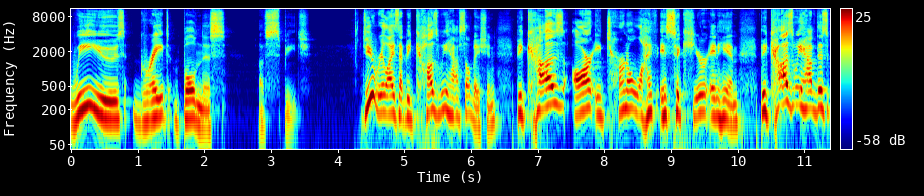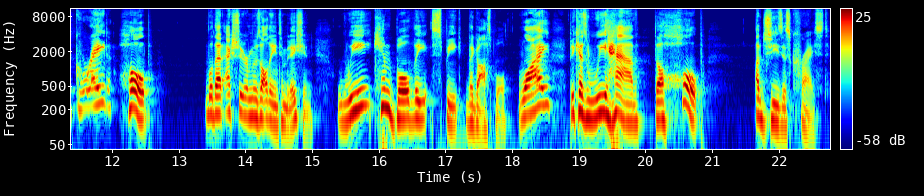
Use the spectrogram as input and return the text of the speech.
we use great boldness of speech. Do you realize that because we have salvation, because our eternal life is secure in Him, because we have this great hope, well, that actually removes all the intimidation. We can boldly speak the gospel. Why? Because we have the hope of Jesus Christ.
